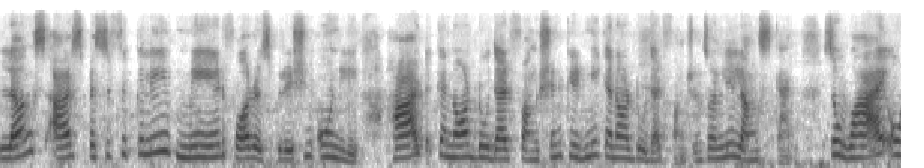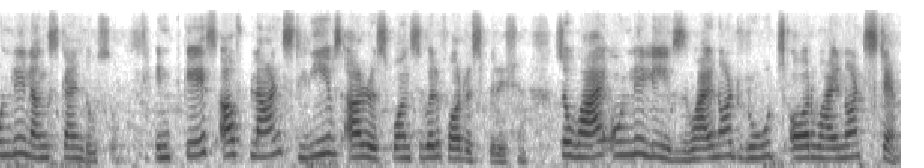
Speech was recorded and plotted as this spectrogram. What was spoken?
Lungs are specifically made for respiration only. Heart cannot do that function. Kidney cannot do that functions. Only lungs can. So why only lungs can do so in case of plants leaves are responsible for respiration so why only leaves why not roots or why not stem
